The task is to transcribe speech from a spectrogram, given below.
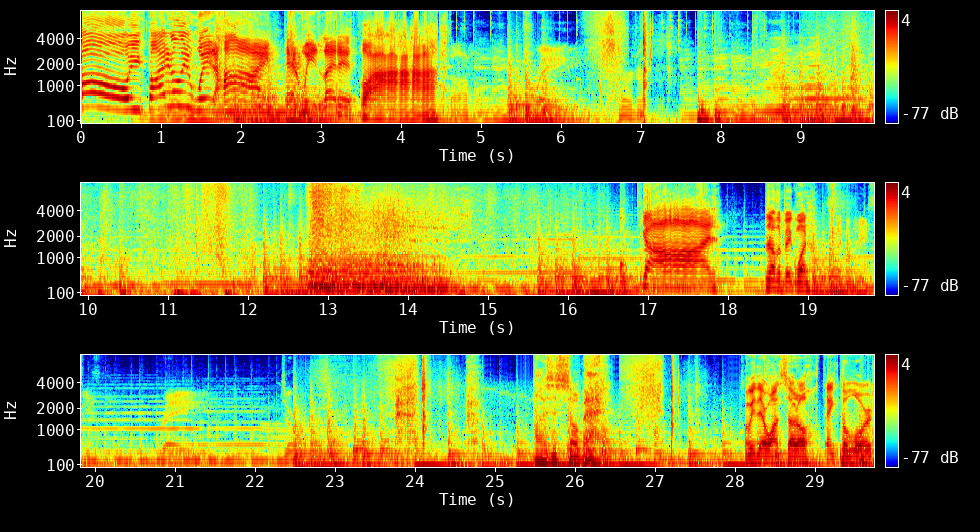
Oh, he finally went high, and we let it fly. Oh, God. Another big one. Second baseman, Ray Durham. Oh, this is so bad. Are We there, Juan Soto. Thank the Lord.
